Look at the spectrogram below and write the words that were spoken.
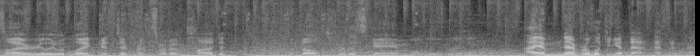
So I really would like a different sort of HUD developed for this game. I am never looking at that effing map.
